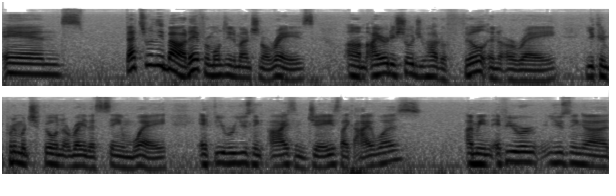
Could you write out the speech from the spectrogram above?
And that's really about it for multidimensional arrays. Um, I already showed you how to fill an array. You can pretty much fill an array the same way. If you were using i's and j's like I was, I mean, if you were using a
